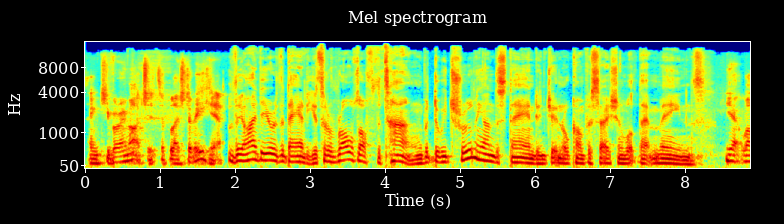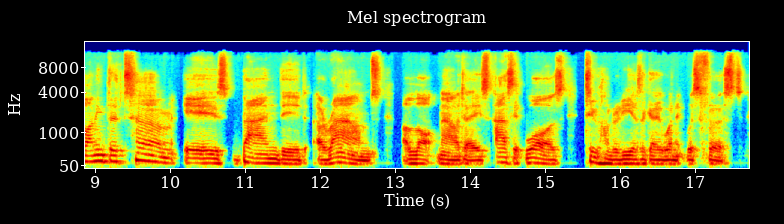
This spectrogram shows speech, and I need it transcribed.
Thank you very much. It's a pleasure to be here. The idea of the dandy, it sort of rolls off the tongue, but do we truly understand in general conversation what that means? Yeah, well, I mean, the term is bandied around a lot nowadays, as it was 200 years ago when it was first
